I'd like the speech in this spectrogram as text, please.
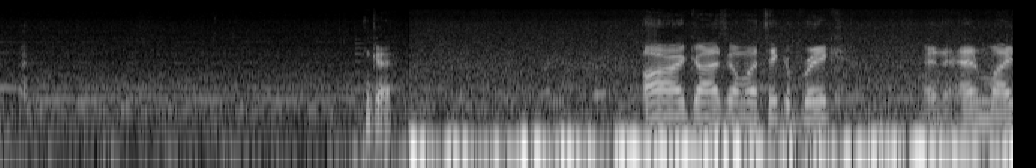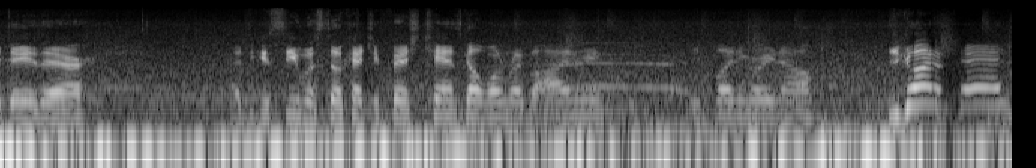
thirsty. Okay. All right, guys, I'm gonna take a break and end my day there. As you can see, we're still catching fish. Tan's got one right behind me. He's fighting right now. You got him, Tan!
